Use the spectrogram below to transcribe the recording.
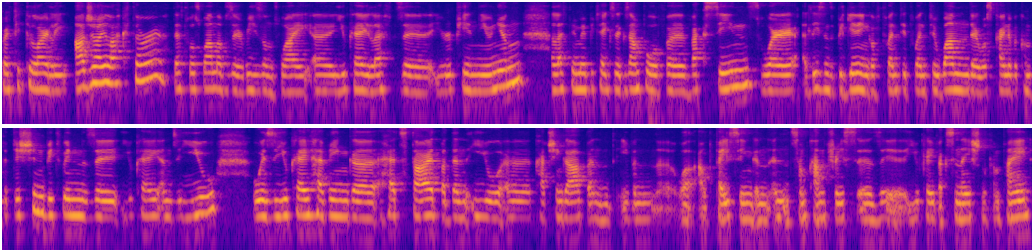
particularly agile actor. That was one of the reasons why uh, UK left the European Union. Let me maybe take the example of uh, vaccines, where at least in the beginning of 2021 there was kind of a competition between the UK and the EU, with the UK having a head start, but then the EU uh, catching up and even uh, well outpacing in, in some countries uh, the UK vaccination campaign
